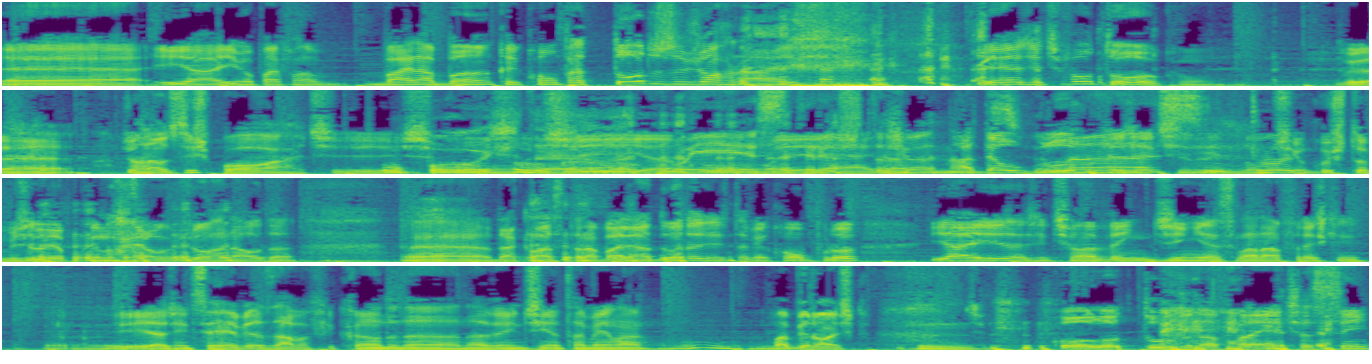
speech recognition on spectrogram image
É, e aí meu pai falou: vai na banca e compra todos os jornais. e aí a gente voltou com é, Jornal dos Esportes, o Post, o, dia, o Extra, extra até o Globo, que a gente não tudo. tinha costume de ler, porque não é um jornal da, é, da classe trabalhadora, a gente também comprou. E aí a gente tinha uma vendinha assim, lá na frente, que, e a gente se revezava ficando na, na vendinha também lá, hum, uma birosca. Hum. Colou tudo na frente, assim.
